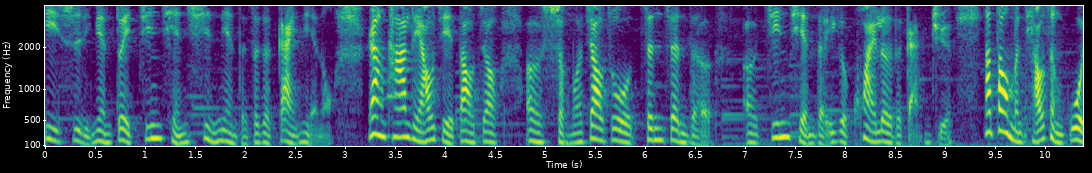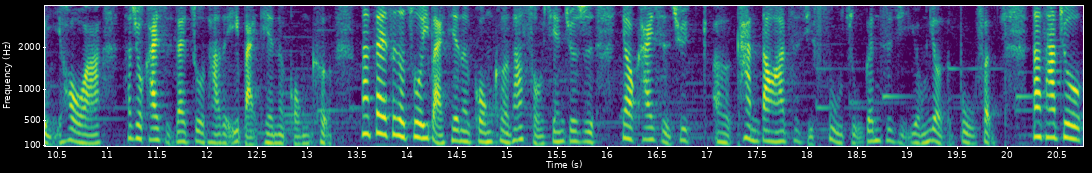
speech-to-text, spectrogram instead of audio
意识里面对金钱信念的这个概念哦，让她了解到叫呃什么叫做真正的。呃，金钱的一个快乐的感觉。那当我们调整过以后啊，他就开始在做他的一百天的功课。那在这个做一百天的功课，他首先就是要开始去呃看到他自己富足跟自己拥有的部分。那他就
